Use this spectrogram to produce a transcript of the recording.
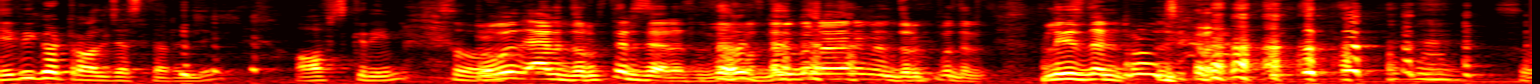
హెవీగా ట్రాల్ చేస్తారండి. ఆఫ్ స్క్రీన్ సో ఆయన దొరుకుతారు సార్ అసలు? మేము దొరికిపోతారు ప్లీజ్ దాన్ని ట్రోల్ సో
